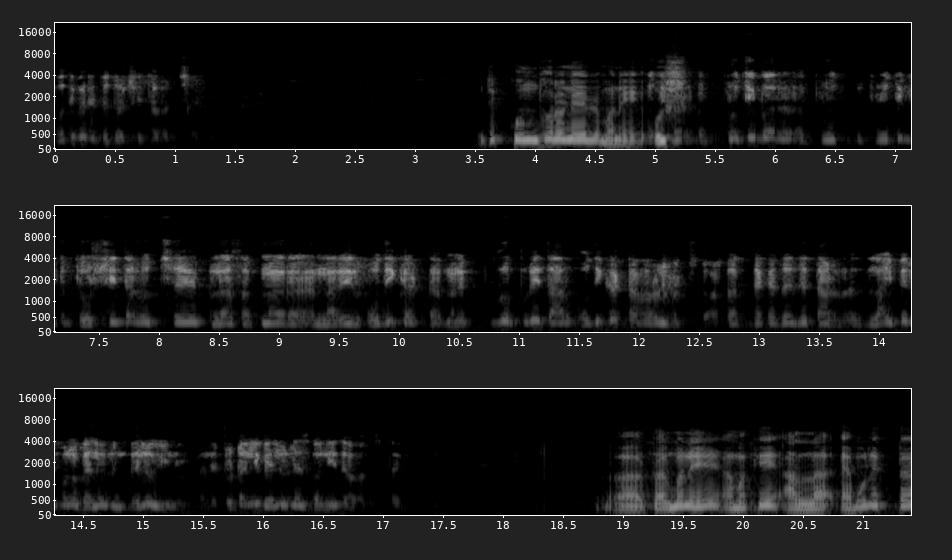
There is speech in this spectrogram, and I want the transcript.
প্রতিবারই তো হচ্ছে। এটা কোন ধরনের মানে প্রতিবার প্রতিবার দর্শিতা হচ্ছে প্লাস আপনার নারীর অধিকারটা মানে পুরোপুরি তার অধিকারটা হরণ হচ্ছে অর্থাৎ দেখা যায় যে তার লাইফের কোনো ভ্যালু ভ্যালুই নেই মানে টোটালি ভ্যালুলেস বানিয়ে দেওয়া হচ্ছে তাকে। তার মানে আমাকে আল্লাহ এমন একটা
